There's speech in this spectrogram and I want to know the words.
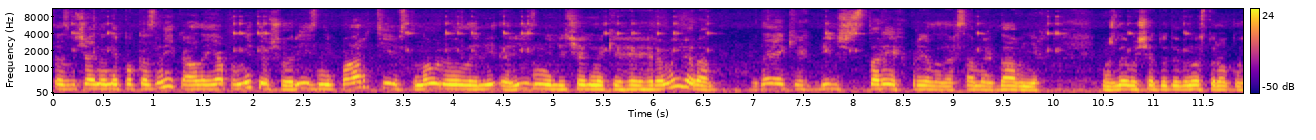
Це, звичайно, не показник, але я помітив, що різні партії встановлювали різні лічильники Гейгера Мюллера. В деяких більш старих приладах, самих давніх, можливо, ще до 90 року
